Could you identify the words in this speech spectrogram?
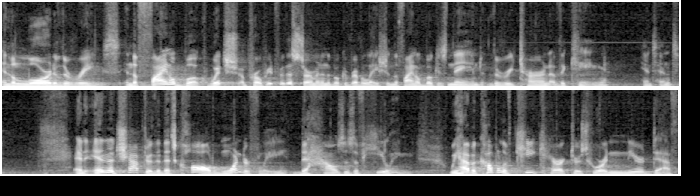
in The Lord of the Rings. In the final book, which, appropriate for this sermon in the book of Revelation, the final book is named The Return of the King. Hint, hint. And in a chapter that, that's called wonderfully The Houses of Healing, we have a couple of key characters who are near death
